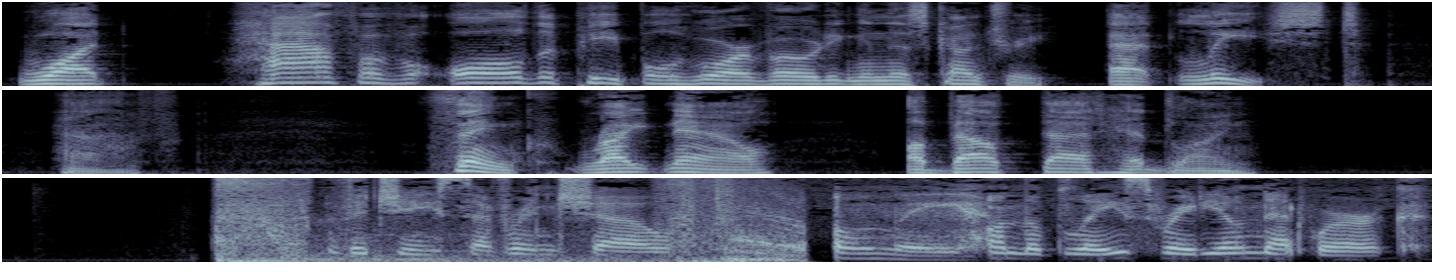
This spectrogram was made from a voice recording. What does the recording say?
what half of all the people who are voting in this country, at least half, think right now about that headline. The Jay Severin Show, only on the Blaze Radio Network.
